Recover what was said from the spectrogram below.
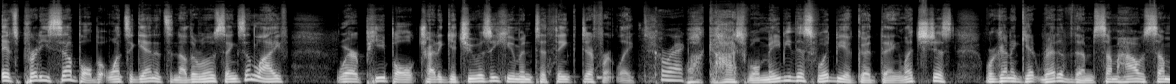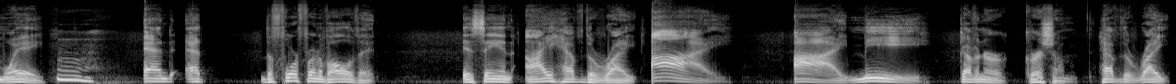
It's pretty simple, but once again, it's another one of those things in life where people try to get you as a human to think differently. Correct. Well, gosh, well, maybe this would be a good thing. Let's just, we're going to get rid of them somehow, some way. Mm. And at the forefront of all of it is saying, I have the right, I, I, me, Governor Grisham, have the right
